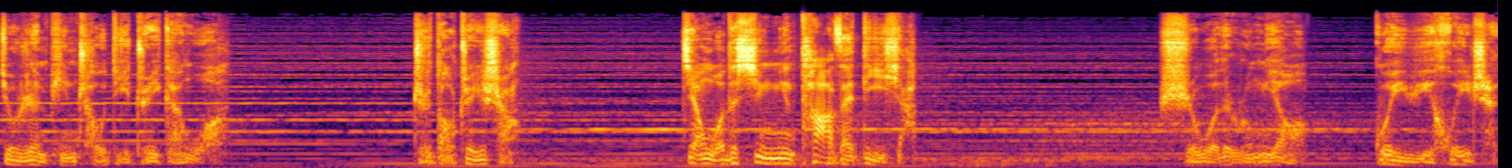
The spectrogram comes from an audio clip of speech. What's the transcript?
就任凭仇敌追赶我，直到追上，将我的性命踏在地下，使我的荣耀归于灰尘。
